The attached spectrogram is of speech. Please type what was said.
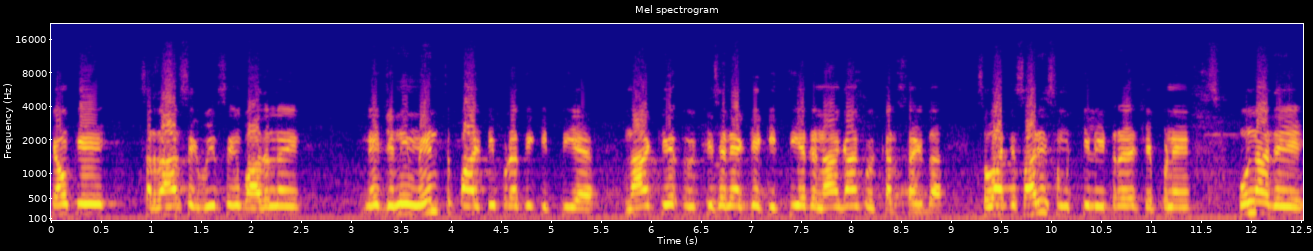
ਕਿਉਂਕਿ ਸਰਦਾਰ ਸੁਖਬੀਰ ਸਿੰਘ ਬਾਦਲ ਨੇ ਨੇ ਜਿੰਨੀ ਮਿਹਨਤ ਪਾਰਟੀ ਪ੍ਰਤੀ ਕੀਤੀ ਹੈ, ਨਾ ਕਿ ਕਿਸੇ ਨੇ ਅੱਗੇ ਕੀਤੀ ਹੈ ਤੇ ਨਾ ਗਾਂ ਕੋਈ ਕਰ ਸਕਦਾ। ਸੋ ਅੱਜ ਸਾਰੀ ਸਮੁੱਚੀ ਲੀਡਰਸ਼ਿਪ ਨੇ ਉਹਨਾਂ ਦੇ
